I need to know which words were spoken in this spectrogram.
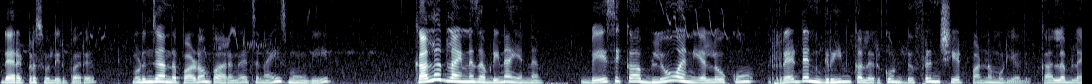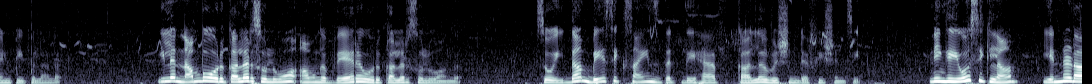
டைரக்டர் சொல்லியிருப்பார். முடிஞ்ச அந்த படம் பாருங்கள் it's a nice movie colour blindness அப்படின்னா என்ன? பேசிக்காக ப்ளூ அண்ட் எல்லோக்கும் ரெட் அண்ட் க்ரீன் கலருக்கும் டிஃப்ரென்ஷியேட் பண்ண முடியாது கலர் பிளைண்ட் பீப்புளால் இல்லை நம்ம ஒரு கலர் சொல்லுவோம் அவங்க வேற ஒரு கலர் சொல்லுவாங்க. ஸோ இதுதான் basic science that they have colour vision deficiency நீங்கள் யோசிக்கலாம் என்னடா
